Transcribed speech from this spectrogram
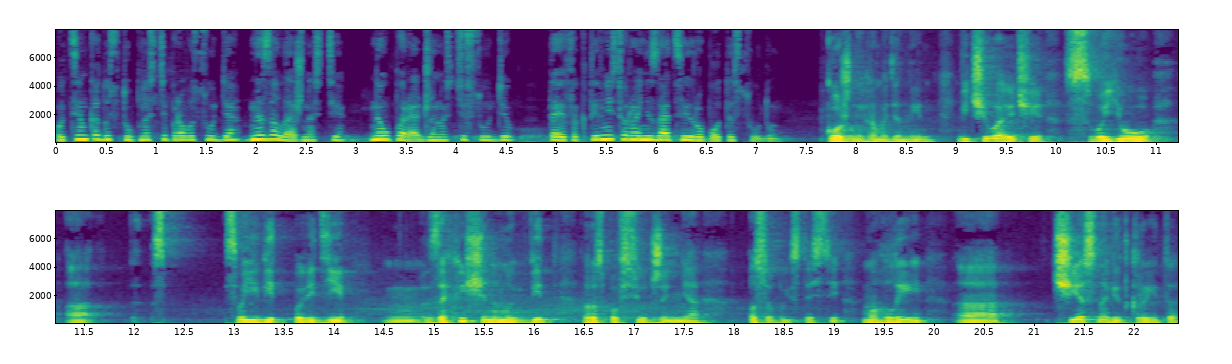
оцінка доступності правосуддя, незалежності, неупередженості суддів та ефективність організації роботи суду. Кожний громадянин, відчуваючи свою, а, свої відповіді захищеними від розповсюдження особистості, могли а, чесно, відкрито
